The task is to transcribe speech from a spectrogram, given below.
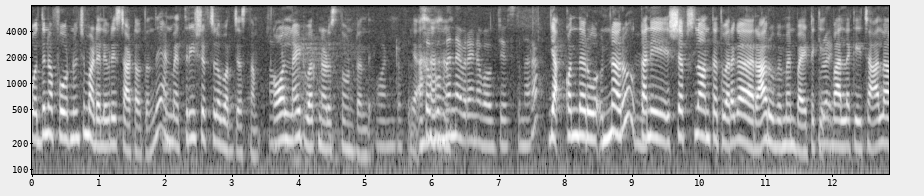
పొద్దున ఫోర్ నుంచి మా డెలివరీ స్టార్ట్ అవుతుంది. అండ్ మేము త్రీ షిఫ్ట్స్లో వర్క్ చేస్తాం. ఆల్ నైట్ వర్క్ నడుస్తూ ఉంటుంది. ఎవరైనా వర్క్ చేస్తున్నారా? యా కొందరు ఉన్నారు కానీ షెఫ్స్లో అంత త్వరగా రారు విమెన్ బయటికి. వాళ్ళకి చాలా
